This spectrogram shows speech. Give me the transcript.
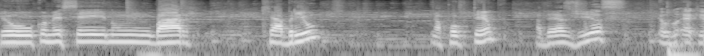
eu comecei num bar que abriu há pouco tempo, há 10 dias. Eu- é que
